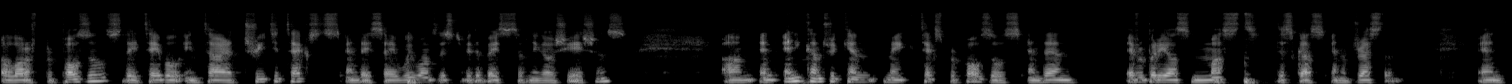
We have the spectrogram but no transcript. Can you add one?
a lot of proposals they table entire treaty texts and they say we want this to be the basis of negotiations um, and any country can make text proposals and then everybody else must discuss and address them. And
